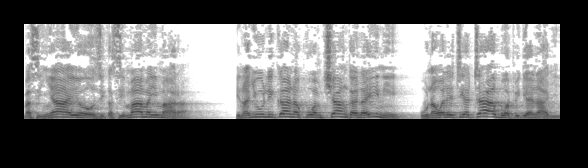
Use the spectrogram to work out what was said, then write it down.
Basi nyayo zikasimama imara. Inajulikana kuwa mchanga laini unawaletea tabu wapiganaji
